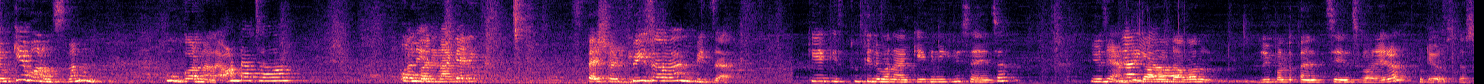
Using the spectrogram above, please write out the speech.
छिनायो के बनाउँछु भन न? कुक गर्नलाई अन्डा छ। Special pizza pizza. केक स्तुतिले बनाएको केक निक्लिसकेको छ यो चाहिँ हामीले डबल या। डबल दुईपल्ट चेन्ज गरेर फुट्यो जस्तो। छ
